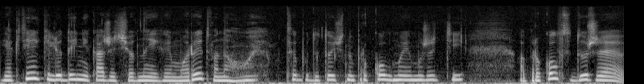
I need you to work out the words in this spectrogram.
Як тільки людині кажуть, що в неї гайморит, вона ой, це буде точно прокол в моєму житті. А прокол це дуже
